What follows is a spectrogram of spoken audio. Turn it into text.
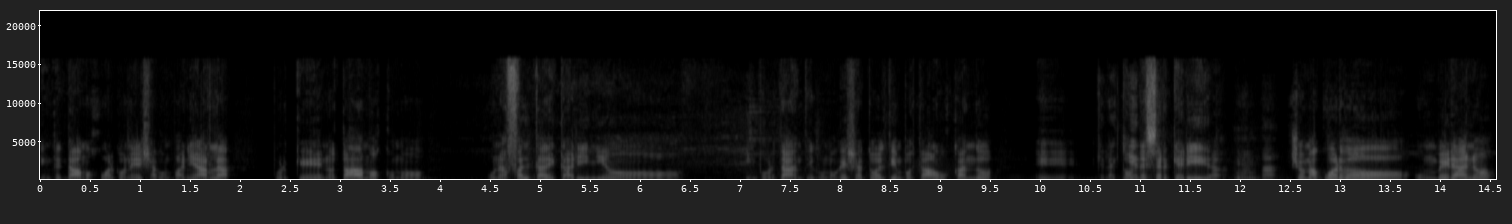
intentábamos jugar con ella, acompañarla, porque notábamos como una falta de cariño importante, como que ella todo el tiempo estaba buscando eh, Que la dónde ser querida. Mm. Ajá. Yo me acuerdo un verano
